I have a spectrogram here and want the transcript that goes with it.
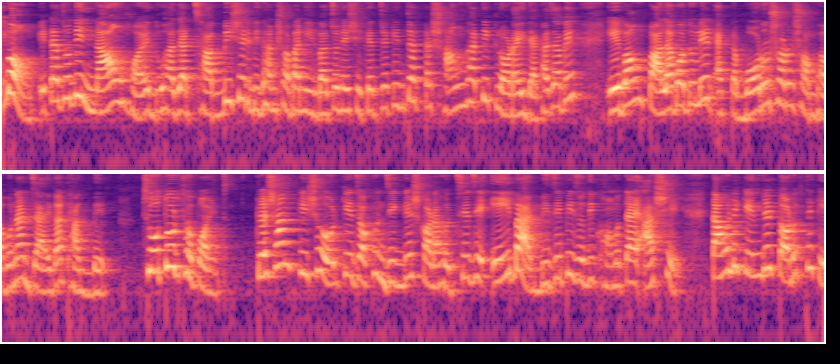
এবং এটা যদি নাও হয় দু হাজার ছাব্বিশের বিধানসভা নির্বাচনে সেক্ষেত্রে কিন্তু একটা সাংঘাতিক লড়াই দেখা যাবে। এবং পালাবদলের একটা বড় সড় সম্ভাবনার জায়গা থাকবে। চতুর্থ পয়েন্ট প্রশান্ত কিশোরকে যখন জিজ্ঞেস করা হচ্ছে যে এইবার বিজেপি যদি ক্ষমতায় আসে, তাহলে কেন্দ্রের তরফ থেকে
